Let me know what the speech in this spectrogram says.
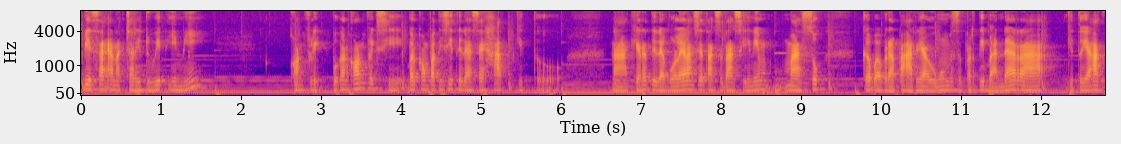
biasa enak cari duit ini konflik. Bukan konflik sih berkompetisi tidak sehat gitu. Nah akhirnya tidak bolehlah si taksi-taksi ini masuk ke beberapa area umum seperti bandara gitu ya.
